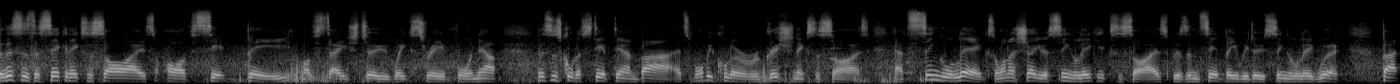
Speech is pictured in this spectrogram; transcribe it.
So this is the second exercise of set B of stage two, weeks three and four. Now, this is called a step down bar. It's what we call a regression exercise. Now, it's single leg, so I want to show you a single leg exercise because in set B we do single leg work. But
